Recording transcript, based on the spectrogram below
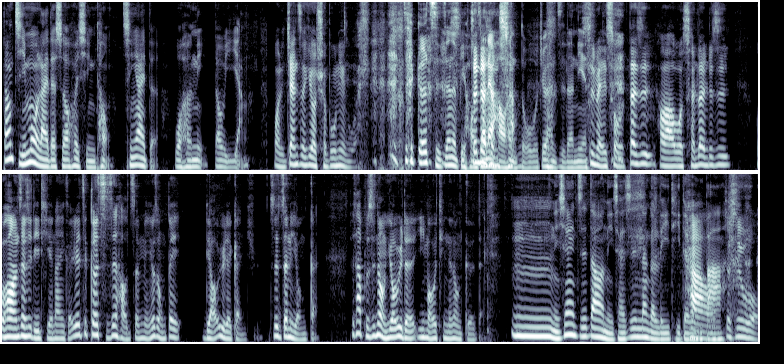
当寂寞来的时候会心痛，亲爱的，我和你都一样。哇，你竟然真的给我全部念完，这歌词真的比 黄山料好很多，很我觉得很值得念。是没错，但是好啦，我承认就是我好像真是离题的那一个，因为这歌词真的好正面，有种被疗愈的感觉，这是真的勇敢，就它不是那种忧郁的 emo 听的那种歌单。嗯，你现在知道你才是那个离题的人吧？就是我，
